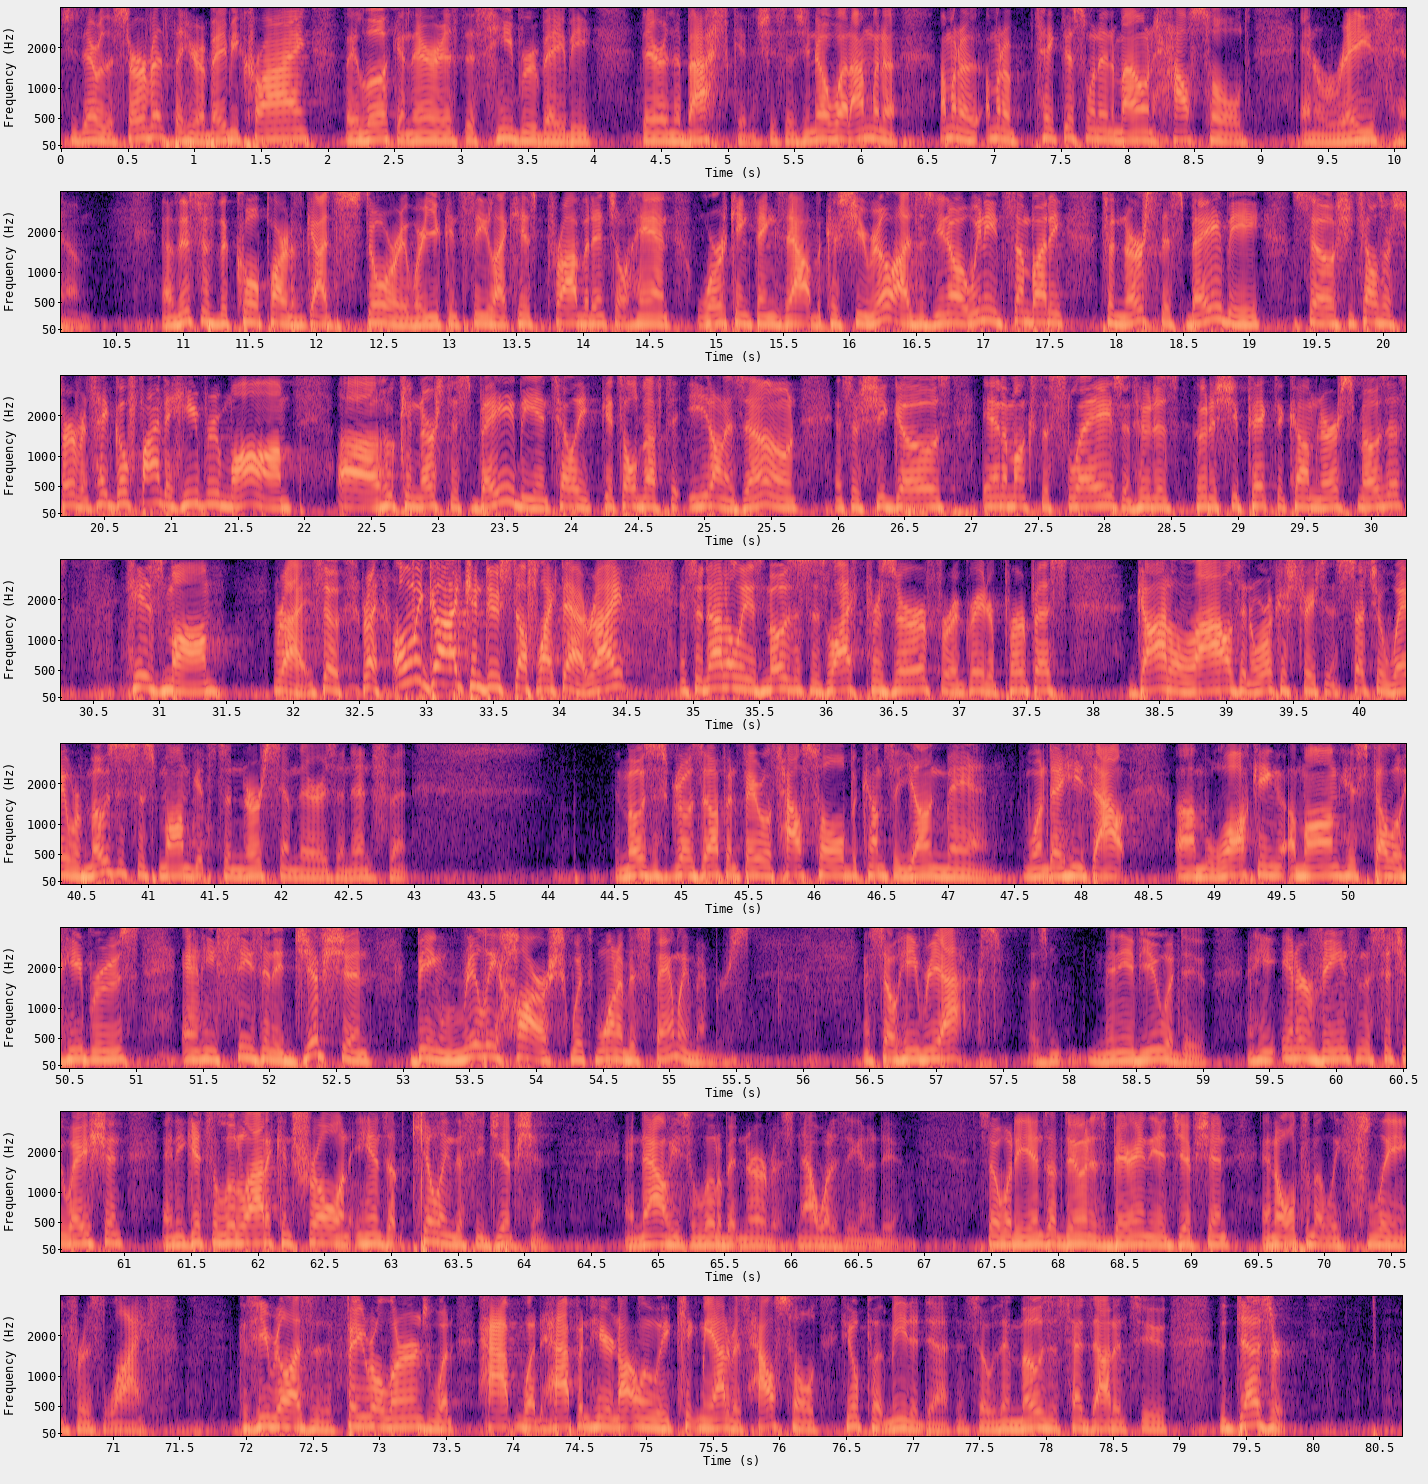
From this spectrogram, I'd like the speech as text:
She's there with the servants. They hear a baby crying. They look, and there is this Hebrew baby there in the basket. And she says, You know what? I'm going to I'm gonna, I'm gonna take this one into my own household and raise him. Now, this is the cool part of God's story where you can see like his providential hand working things out because she realizes, you know what, we need somebody to nurse this baby. So she tells her servants, hey, go find a Hebrew mom uh, who can nurse this baby until he gets old enough to eat on his own. And so she goes in amongst the slaves, and who does, who does she pick to come nurse Moses? His mom, Right. So, right. Only God can do stuff like that, right? And so, not only is Moses' life preserved for a greater purpose, God allows and orchestrates in such a way where Moses' mom gets to nurse him there as an infant. And Moses grows up in Pharaoh's household, becomes a young man. One day he's out um, walking among his fellow Hebrews, and he sees an Egyptian being really harsh with one of his family members. And so he reacts, as many of you would do. And he intervenes in the situation, and he gets a little out of control, and ends up killing this Egyptian. And now he's a little bit nervous. Now, what is he going to do? So, what he ends up doing is burying the Egyptian and ultimately fleeing for his life. Because he realizes if Pharaoh learns what, hap- what happened here, not only will he kick me out of his household, he'll put me to death. And so then Moses heads out into the desert.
